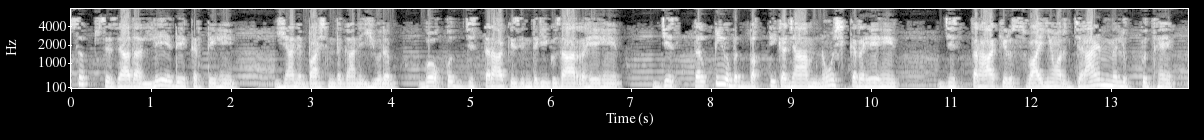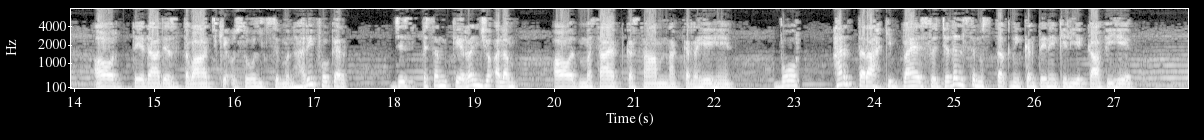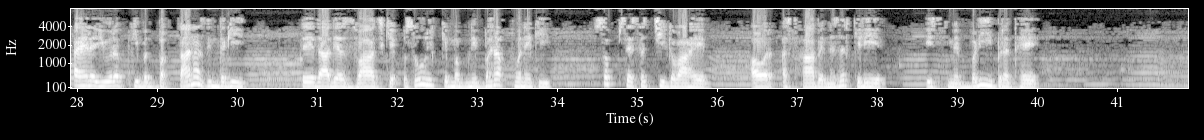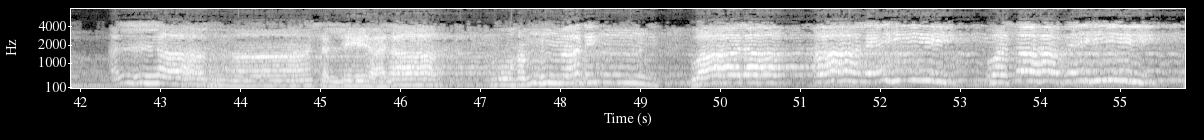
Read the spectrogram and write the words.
سب سے زیادہ لے دے کرتے ہیں یعنی باشندگان یورپ، وہ خود جس طرح کی زندگی گزار رہے ہیں، جس تلقی و بدبختی کا جام نوش کر رہے ہیں، جس طرح کی رسوائیوں اور جرائم میں لطف ہیں اور تعداد ازدواج کے اصول سے منحرف ہو کر جس قسم کے رنج و علم اور مسائب کا سامنا کر رہے ہیں، وہ ہر طرح کی بحث و جدل سے مستقنی کر دینے کے لیے کافی ہے۔ اہل یورپ کی بدبختانہ زندگی، تعداد ازواج کے اصول کے مبنی برق ہونے کی سب سے سچی گواہ ہے اور اصحاب نظر کے لیے اس میں بڑی عبرت ہے۔ صلی علی محمد والا علیہ وصحبہ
